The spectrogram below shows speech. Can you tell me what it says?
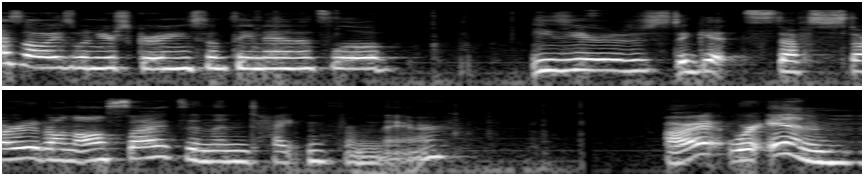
As always, when you're screwing something in, it's a little easier just to get stuff started on all sides and then tighten from there. All right, we're in.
